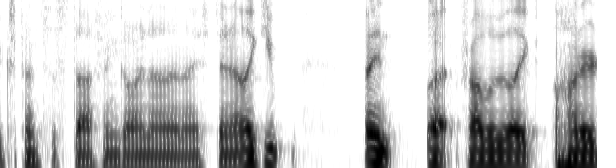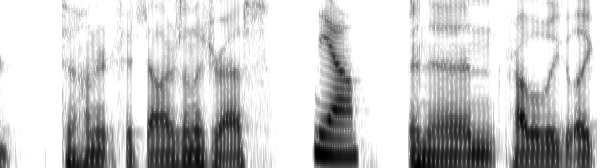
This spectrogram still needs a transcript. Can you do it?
expensive stuff and going on a nice dinner. Like you, I mean, what? Probably like a hundred to hundred fifty dollars on a dress, Yeah. and then probably like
